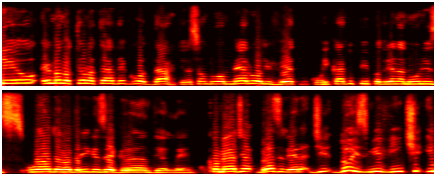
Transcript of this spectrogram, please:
Emanoteu, Hermanoteu na Terra de Godard, direção do Homero Oliveto, com Ricardo Pipo, Adriana Nunes, Welder Rodrigues e grande elenco. Comédia brasileira de 2020 e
